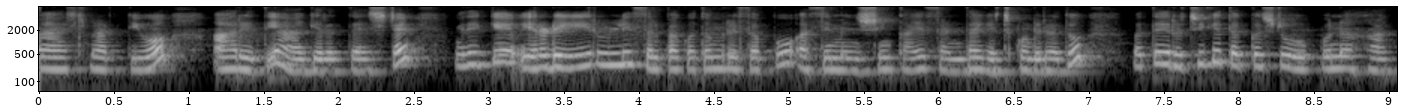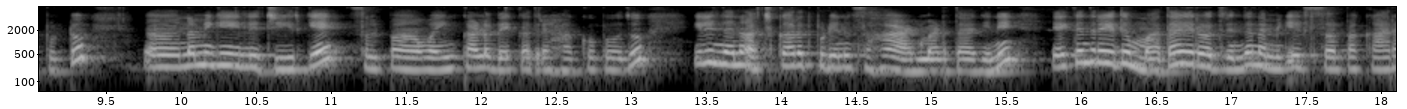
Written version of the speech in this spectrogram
ಮ್ಯಾಶ್ ಮಾಡ್ತೀವೋ ಆ ರೀತಿ ಆಗಿರುತ್ತೆ ಅಷ್ಟೇ. ಇದಕ್ಕೆ ಎರಡು ಈರುಳ್ಳಿ, ಸ್ವಲ್ಪ ಕೊತ್ತಂಬರಿ ಸೊಪ್ಪು, ಹಸಿಮೆಣಸಿನ್ಕಾಯಿ ಸಣ್ಣದಾಗಿ ಹೆಚ್ಕೊಂಡಿರೋದು. ಮತ್ತು ರುಚಿಗೆ ತಕ್ಕಷ್ಟು ಉಪ್ಪನ್ನು ಹಾಕ್ಬಿಟ್ಟು ನಮಗೆ ಇಲ್ಲಿ ಜೀರಿಗೆ, ಸ್ವಲ್ಪ ವೈನ್ಕಾಳು ಬೇಕಾದರೆ ಹಾಕೋಬೋದು ಇಲ್ಲಿ ನಾನು ಅಚ್ಕಾರದ ಪುಡಿನೂ ಸಹ ಆ್ಯಡ್ ಮಾಡ್ತಾ ಇದ್ದೀನಿ. ಏಕೆಂದರೆ ಇದು ಮದ ಇರೋದ್ರಿಂದ ನಮಗೆ ಸ್ವಲ್ಪ ಖಾರ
